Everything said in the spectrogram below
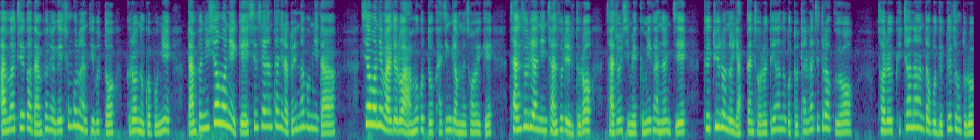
아마 제가 남편에게 충고를 한 뒤부터 그러는 거 보니 남편이 시어머니에게 신세 한탄이라도 했나 봅니다. 시어머니 말대로 아무것도 가진 게 없는 저에게 잔소리 아닌 잔소리를 들어 자존심에 금이 갔는지 그 뒤로는 약간 저를 대하는 것도 달라지더라고요. 저를 귀찮아한다고 느낄 정도로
